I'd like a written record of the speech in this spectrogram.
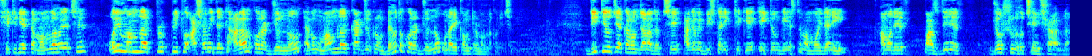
সেটি নিয়ে একটা মামলা হয়েছে। ওই মামলার প্রকৃত আসামিদেরকে আড়াল করার জন্য এবং মামলার কার্যক্রম ব্যাহত করার জন্য ওনার কাউন্টার মামলা করেছেন। দ্বিতীয় যে কারণ জানা যাচ্ছে, আগামী বিশ তারিখ থেকে এই টঙ্গী ইস্তেমা ময়দানেই আমাদের পাঁচ দিনের জোর শুরু হচ্ছে ইনশাআল্লাহ।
